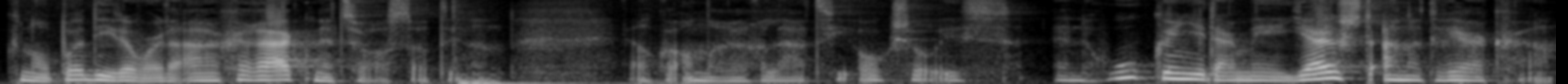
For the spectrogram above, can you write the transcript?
knoppen die er worden aangeraakt, net zoals dat in een, elke andere relatie ook zo is? En hoe kun je daarmee juist aan het werk gaan?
